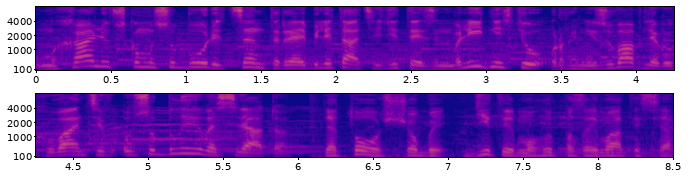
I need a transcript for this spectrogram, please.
У Михайлівському соборі центр реабілітації дітей з інвалідністю організував для вихованців особливе свято. для того, щоб діти могли позайматися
